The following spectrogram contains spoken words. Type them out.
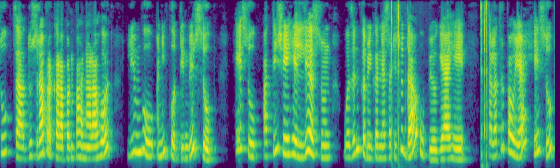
सूपचा दुसरा प्रकार आपण पाहणार आहोत लिंबू आणि कोथिंबीर सूप हे सूप अतिशय हेल्दी असून वजन कमी करण्यासाठी सुद्धा उपयोगी आहे. चला तर पाहूया हे सूप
